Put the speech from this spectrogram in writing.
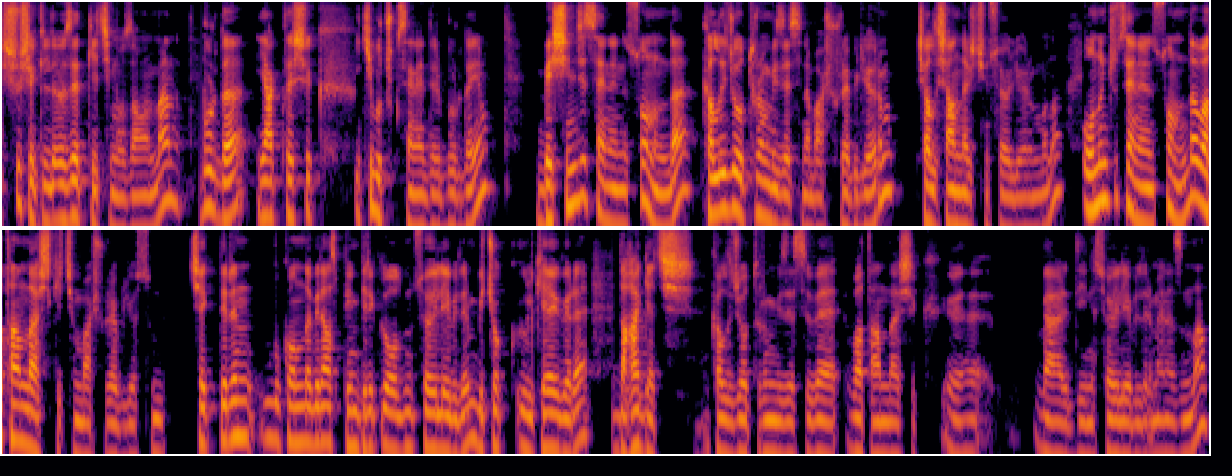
Şu şekilde özet geçeyim o zaman ben. Burada yaklaşık iki buçuk senedir buradayım. Beşinci senenin sonunda kalıcı oturum vizesine başvurabiliyorum. Çalışanlar için söylüyorum bunu. 10. senenin sonunda vatandaşlık için başvurabiliyorsun. Çeklerin bu konuda biraz pimpirikli olduğunu söyleyebilirim. Birçok ülkeye göre daha geç kalıcı oturum vizesi ve vatandaşlık e, verdiğini söyleyebilirim en azından.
